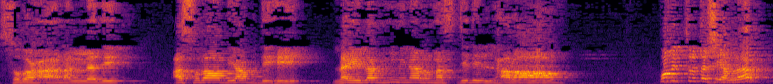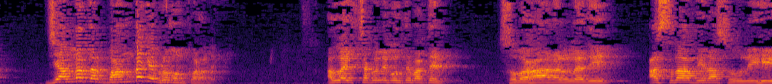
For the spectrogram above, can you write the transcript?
সুবহান আল্লাদি আসরা লাইলাম মিনাল হারাম। পবিত্রতা সে আল্লাহ যে আল্লাহ তার বান্দাকে ভ্রমণ করালেন। আল্লাহ ইচ্ছা করলে বলতে পারতেন সুবহান আল্লাদি আসরা বেরাসুলিহি,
